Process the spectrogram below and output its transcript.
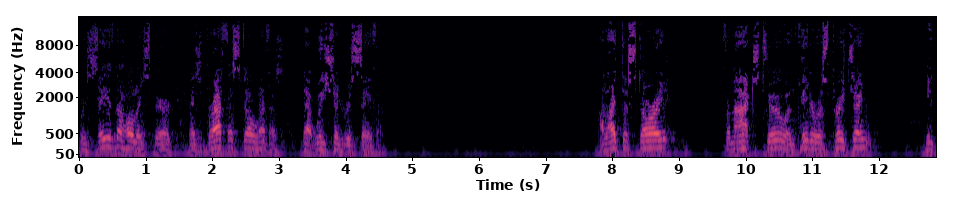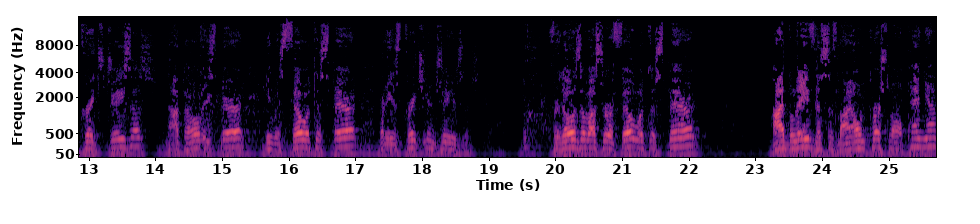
receive the Holy Spirit. His breath is still with us, that we should receive it. I like the story from Acts 2 when Peter was preaching. He preached Jesus, not the Holy Spirit. He was filled with the Spirit, but he was preaching Jesus. For those of us who are filled with the Spirit, I believe, this is my own personal opinion,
